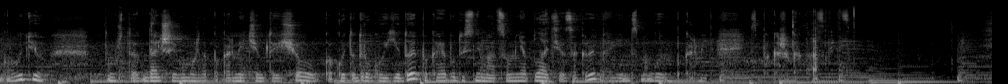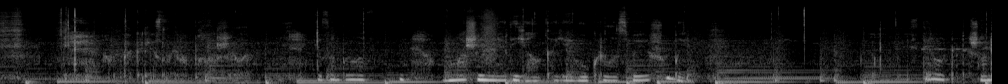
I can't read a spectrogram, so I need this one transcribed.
грудью, потому что дальше его можно покормить чем-то еще, какой-то другой едой, пока я буду сниматься. У меня платье закрыто, я не смогу его покормить. Сейчас покажу, как он спит. Вот так кресло его положила. Я забыла в, машине одеялко, я его укрыла своей шубой. Сделала капюшон.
